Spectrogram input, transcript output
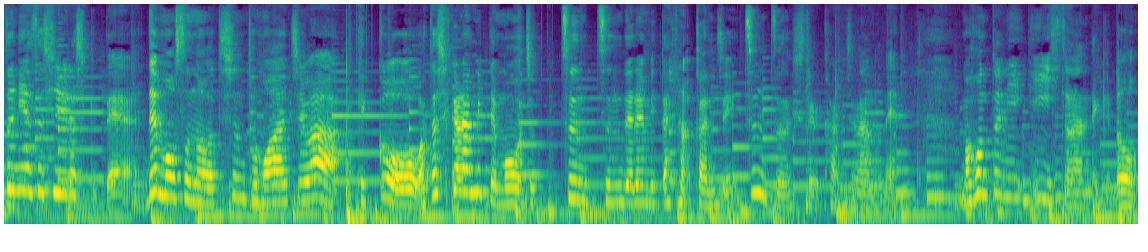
当に優しいらしくてでもその私の友達は結構私から見てもちょっとツンツンデレみたいな感じツンツンしてる感じなのね。まあ本当にいい人なんだけど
